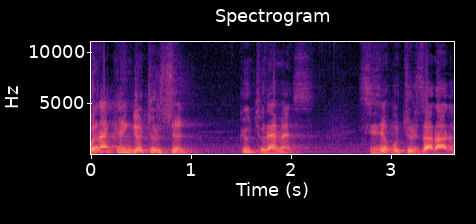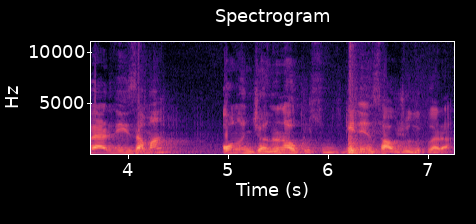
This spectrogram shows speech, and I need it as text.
Bırakın götürsün. Götüremez. Size bu tür zarar verdiği zaman onun canını okursunuz. Gidin savcılıklara.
